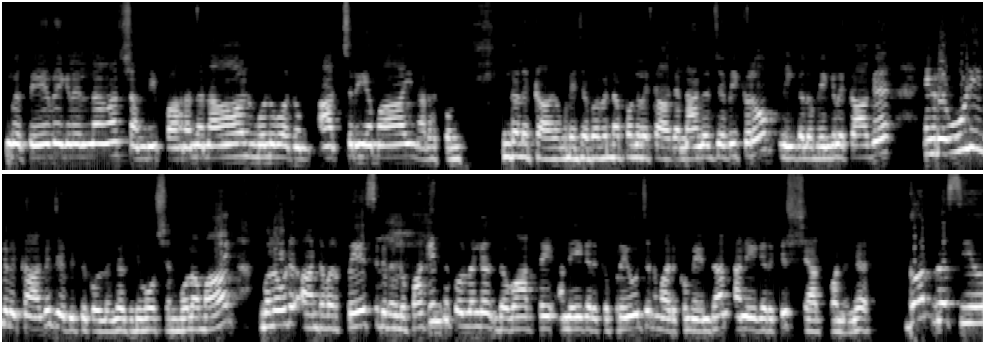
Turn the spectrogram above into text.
உங்க தேவைகள் எல்லாம் சந்திப்பார். அந்த நாள் முழுவதும் ஆச்சரியமாய் நடக்கும். உங்களுக்காக உங்களுடைய ஜெப விண்ணப்பங்களுக்காக நாங்கள் ஜெபிக்கிறோம். நீங்களும் எங்களுக்காக எங்களுடைய ஊழியங்களுக்காக ஜெபித்துக் கொள்ளுங்கள். டிவோஷன் மூலமாய் உங்களோடு ஆண்டவர் பேசுகிறவங்களை பகிர்ந்து கொள்ளுங்கள். இந்த வார்த்தை அநேகருக்கு பிரயோஜனமா இருக்கும் என்றால் அநேகருக்கு ஷேர் பண்ணுங்க. God bless you.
